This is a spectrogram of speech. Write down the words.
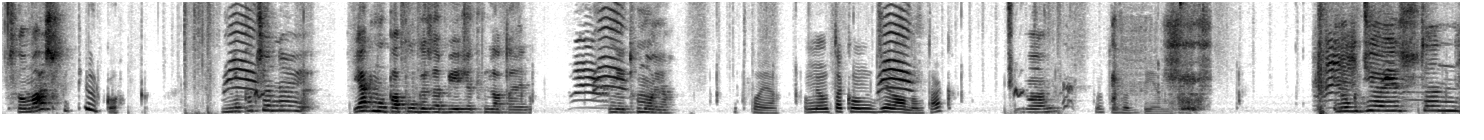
Co masz? piórko. Niepotrzebne. mi- Jak mu papugę zabijesz, jak lata jego? Nie, to moja. Twoja. On miał taką zieloną, tak? No. No to zabiję mu. No gdzie jest ten...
